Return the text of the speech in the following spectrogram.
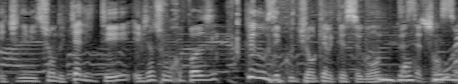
est une émission de qualité, eh bien je vous propose que nous écoutions quelques secondes de cette chanson.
